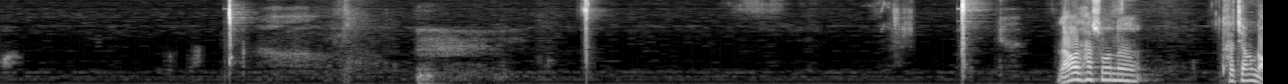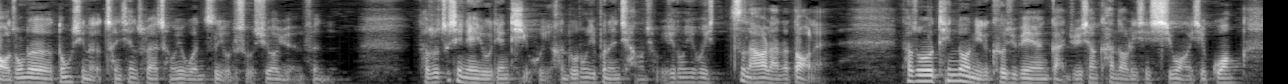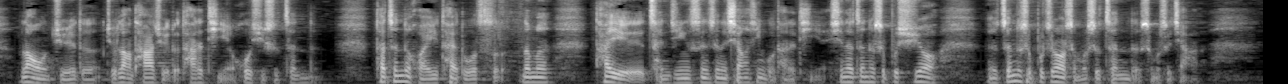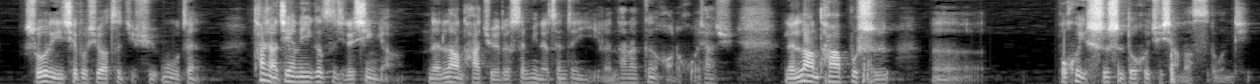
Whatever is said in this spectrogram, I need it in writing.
嗯。然后他说呢，他将脑中的东西呢呈现出来成为文字，有的时候需要缘分的。他说：“这些年有点体会，很多东西不能强求，有些东西会自然而然的到来。”他说：“听到你的科学边缘，感觉像看到了一些希望，一些光，让我觉得，就让他觉得他的体验或许是真的。他真的怀疑太多次了。那么，他也曾经深深的相信过他的体验。现在真的是不需要，呃，真的是不知道什么是真的，什么是假的。所有的一切都需要自己去悟证。他想建立一个自己的信仰。”能让他觉得生命的真正意义，能让他更好的活下去，能让他不时，呃，不会时时都会去想到死的问题。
